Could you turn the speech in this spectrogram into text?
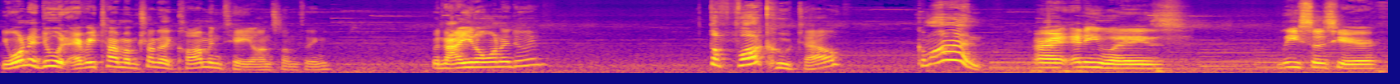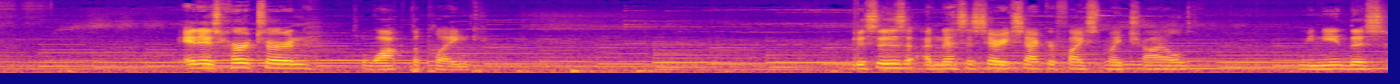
You want to do it every time I'm trying to commentate on something. But now you don't want to do it? What the fuck, Hu Tao? Come on! Alright, anyways. Lisa's here. It is her turn to walk the plank. This is a necessary sacrifice, my child. We need this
